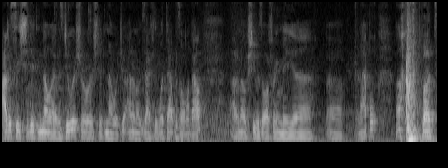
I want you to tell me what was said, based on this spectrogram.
Obviously, she didn't know I was Jewish, or she didn't know what I don't know exactly what that was all about. I don't know if she was offering me uh, uh, an apple, but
